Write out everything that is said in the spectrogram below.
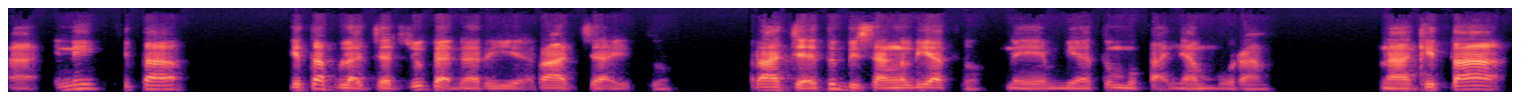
Nah, ini kita kita belajar juga dari raja itu. Raja itu bisa ngelihat loh, Nehemia itu mukanya muram. Nah, kita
